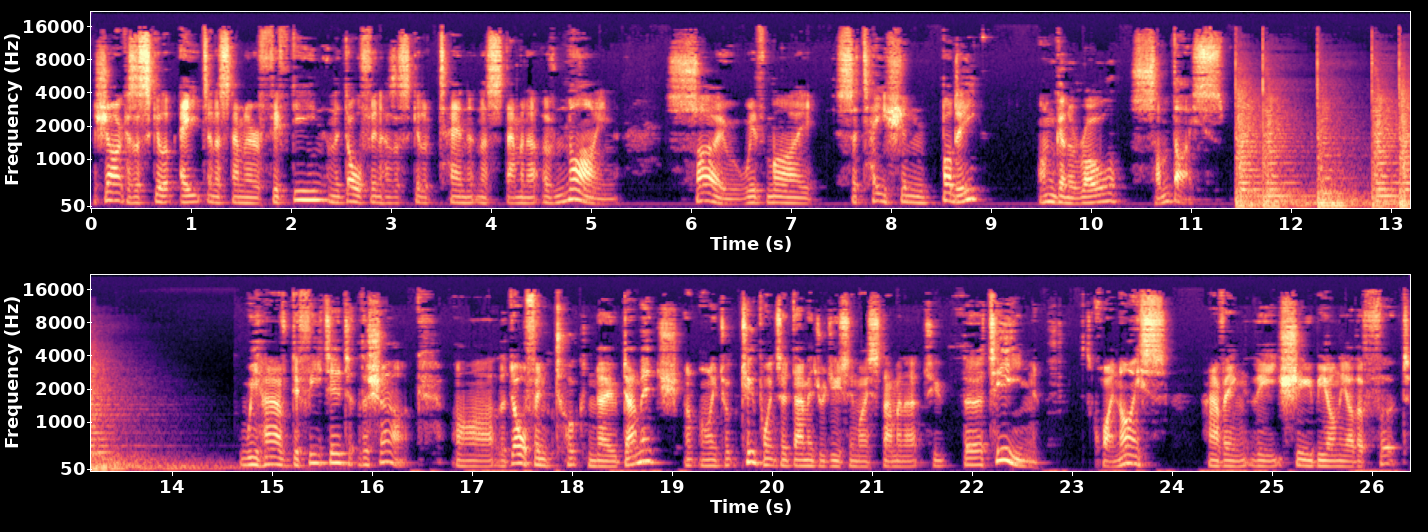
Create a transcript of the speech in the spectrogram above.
The shark has a skill of 8 and a stamina of 15, and the dolphin has a skill of 10 and a stamina of 9. So, with my cetacean body, I'm going to roll some dice. We have defeated the shark. Uh, the dolphin took no damage, and I took 2 points of damage, reducing my stamina to 13. It's quite nice having the shoe be on the other foot.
